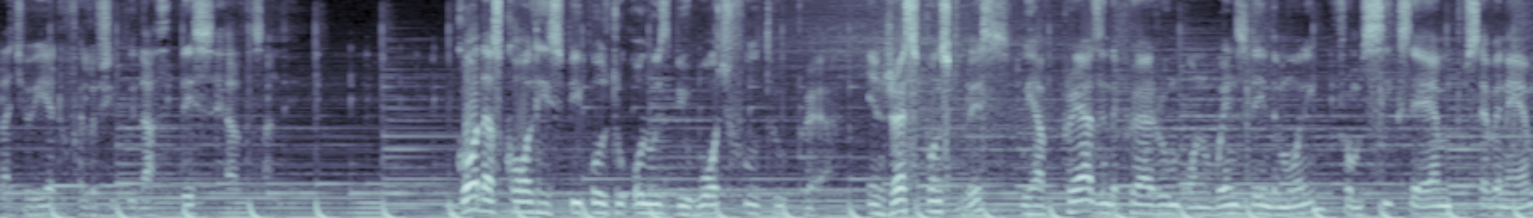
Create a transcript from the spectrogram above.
that you're here to fellowship with us this Health Sunday. God has called His people to always be watchful through prayer. In response to this, we have prayers in the prayer room on Wednesday in the morning from 6 a.m. to 7 a.m.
